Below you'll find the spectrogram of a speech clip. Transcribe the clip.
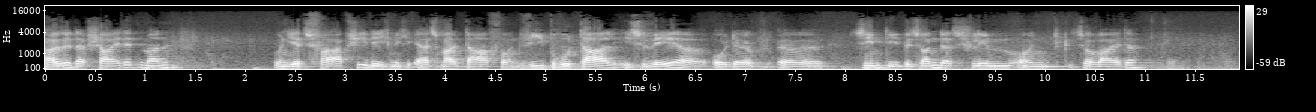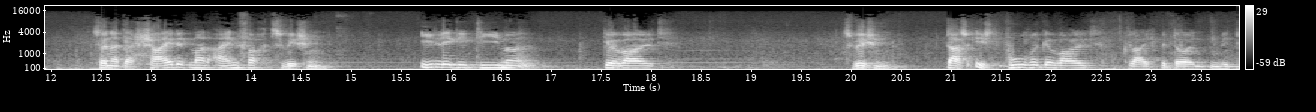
Also da scheidet man, und jetzt verabschiede ich mich erstmal davon, wie brutal ist wer oder äh, sind die besonders schlimm und so weiter, sondern da scheidet man einfach zwischen illegitimer Gewalt, zwischen das ist pure Gewalt, gleichbedeutend mit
